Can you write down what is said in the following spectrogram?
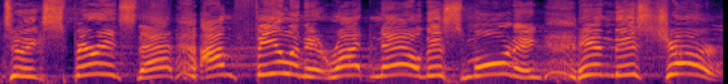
to experience that. I'm feeling it right now this morning in this church.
